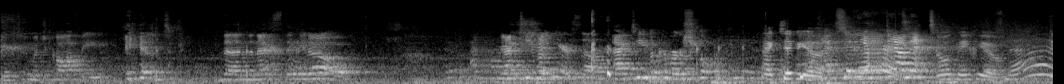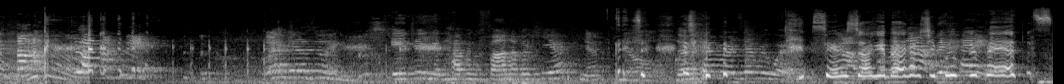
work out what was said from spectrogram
Too much coffee, and then the next thing you know, Activa, yourself. Activa commercial. Activia. Activa, damn it! Oh, thank you. What are you guys doing? Eating and having fun over here? Yeah. No. There are cameras everywhere. Sarah's talking about how she pooped her pants.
